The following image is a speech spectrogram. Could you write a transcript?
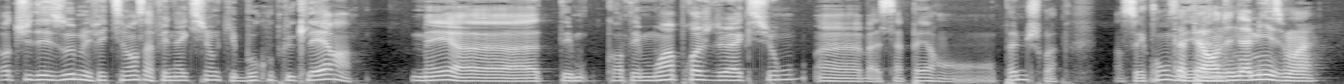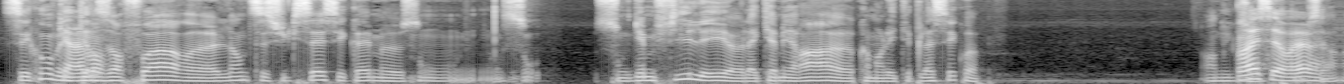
quand tu dézoomes, effectivement, ça fait une action qui est beaucoup plus claire. Mais euh, t'es- quand t'es moins proche de l'action, euh, bah, ça perd en punch, quoi. Enfin, c'est con, Ça mais, perd en dynamisme, ouais. C'est con, mais of War, euh, l'un de ses succès, c'est quand même euh, son, son, son game feel et euh, la caméra, euh, comment elle était placée, quoi. En exemple, c'est vrai, ouais. ça.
